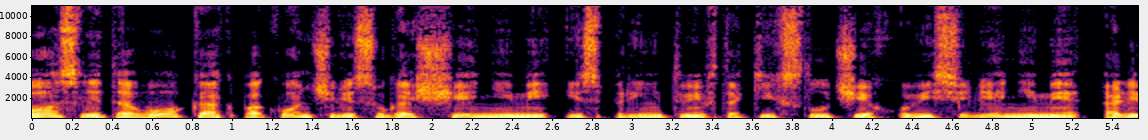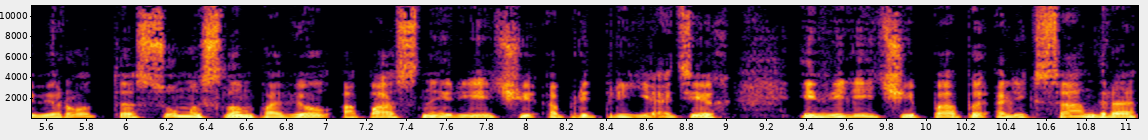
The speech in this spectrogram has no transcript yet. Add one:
После того, как покончили с угощениями и с принятыми в таких случаях увеселениями, Оливеротто с умыслом повел опасные речи о предприятиях и величии папы Александра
